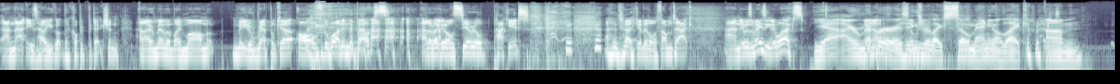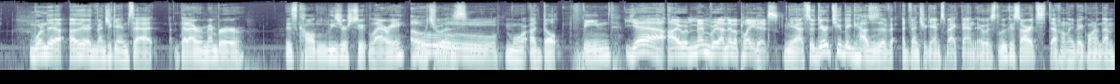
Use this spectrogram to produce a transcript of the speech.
And that is how you got the copy protection. And I remember my mom made a replica of the one in the box out of like an old cereal packet and like a little thumbtack. And it was amazing. It worked. Yeah, I remember Yeah, so things we- were like so manual. Like, Right. um, one of the other adventure games that that I remember is called Leisure Suit Larry, which was Oh. more adult themed. Yeah, I remember it. I never played it. Yeah, so there were two big houses of adventure games back then. It was LucasArts, definitely a big one of them.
